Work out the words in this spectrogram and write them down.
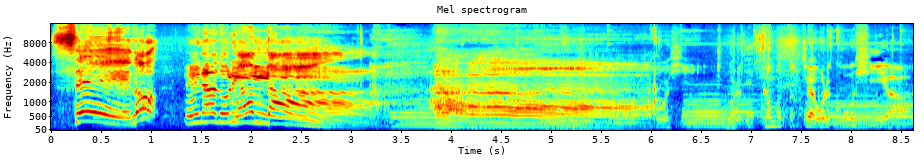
せーの。エナドリー。ワンダあコーヒー。俺頑張ったじゃあ俺コーヒーが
